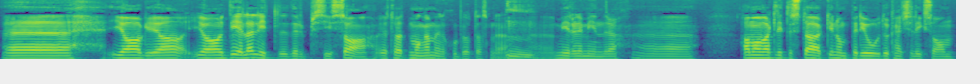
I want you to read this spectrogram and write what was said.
Eh, jag, jag, jag delar lite det du precis sa. Jag tror att många människor brottas med det. Mm. eh, mer eller mindre. Eh, har man varit lite stökig någon period och kanske liksom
